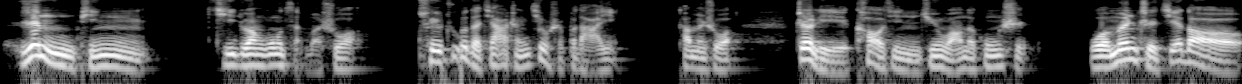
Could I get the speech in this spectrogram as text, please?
任凭齐庄公怎么说，崔杼的家臣就是不答应。他们说：“这里靠近君王的宫室，我们只接到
